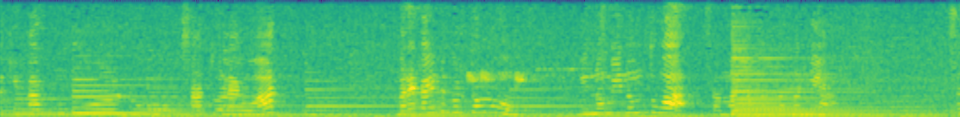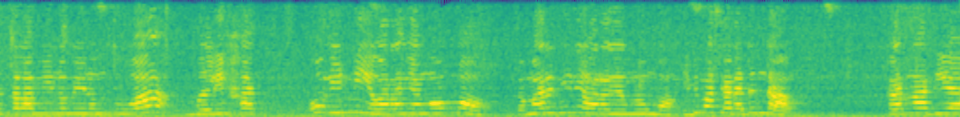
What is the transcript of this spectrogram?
sekitar pukul 1 lewat mereka ini bertemu minum-minum tua melihat oh ini orang yang ngomong. Kemarin ini orang yang ngomong. Jadi masih ada dendam. Karena dia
